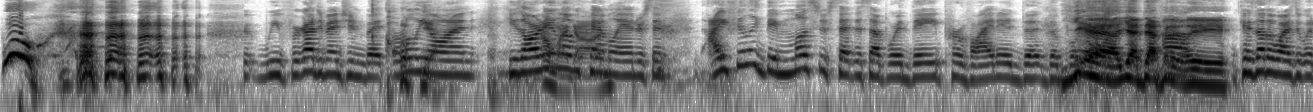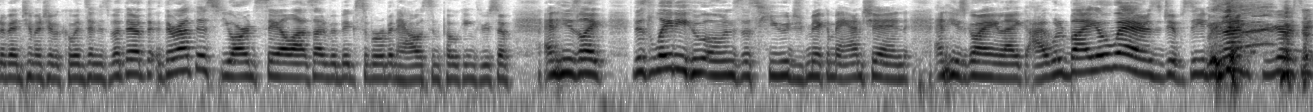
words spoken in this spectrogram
woo. we forgot to mention, but Oh, early yeah. on, he's already Oh in love with Pamela Anderson. I feel like they must have set this up where they provided the the book. yeah, yeah, definitely. Because otherwise, it would have been too much of a coincidence. But they're they're at this yard sale outside of a big suburban house and poking through stuff. And he's like this lady who owns this huge McMansion, and he's going like, "I will buy your wares, Gypsy. Do not curse me."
